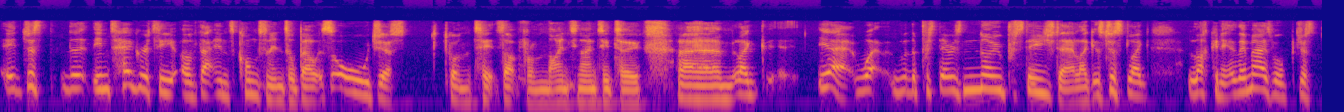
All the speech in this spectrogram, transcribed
it just the integrity of that intercontinental belt it's all just gone tits up from 1992 um like yeah what the there is no prestige there. Like it's just like lucking it. They may as well just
